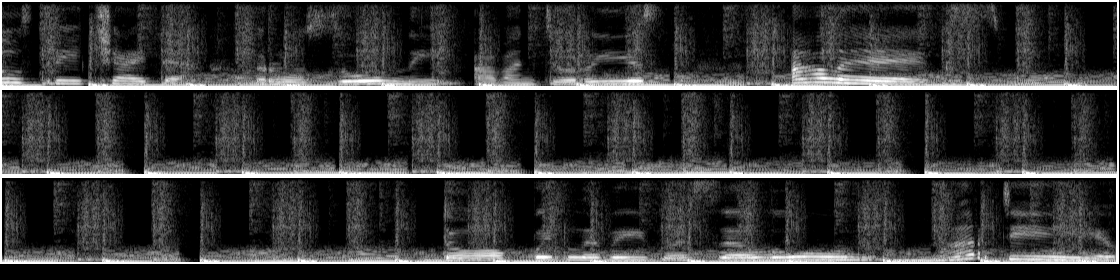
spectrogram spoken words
Зустрічайте розумний авантюрист Алекс. Допитливий веселун Марті.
